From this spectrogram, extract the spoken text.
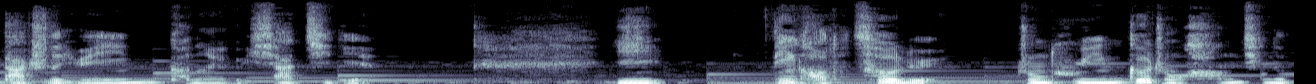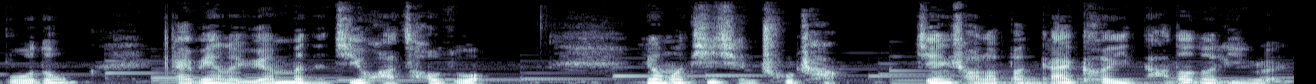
大致的原因可能有以下几点：一、定好的策略中途因各种行情的波动，改变了原本的计划操作，要么提前出场，减少了本该可以拿到的利润，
